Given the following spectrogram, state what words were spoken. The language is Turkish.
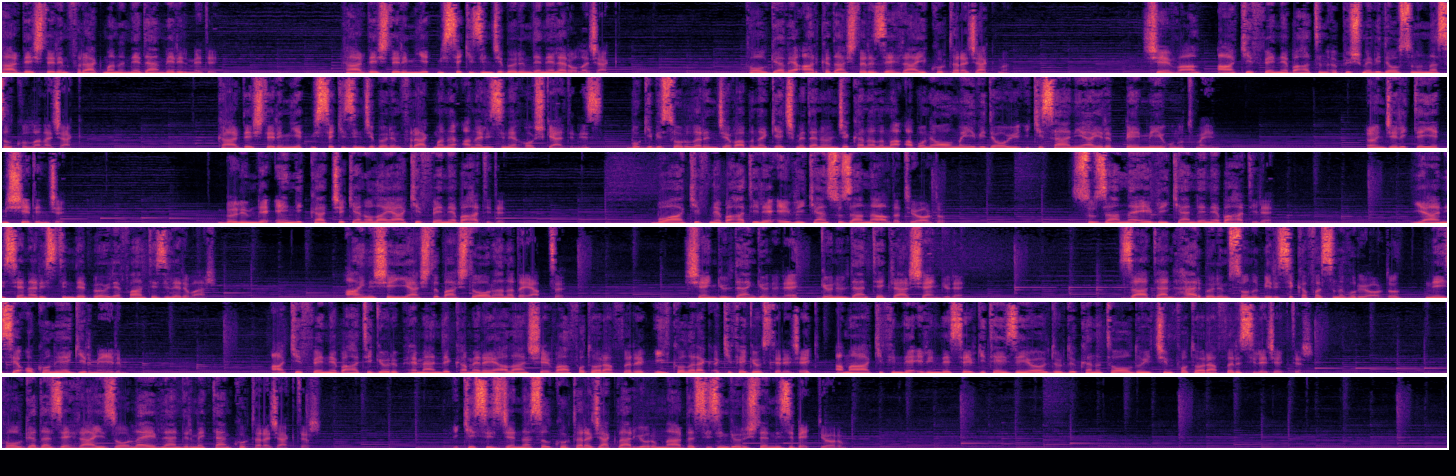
Kardeşlerim fragmanı neden verilmedi? Kardeşlerim 78. bölümde neler olacak? Tolga ve arkadaşları Zehra'yı kurtaracak mı? Şevval, Akif ve Nebahat'ın öpüşme videosunu nasıl kullanacak? Kardeşlerim 78. bölüm fragmanı analizine hoş geldiniz. Bu gibi soruların cevabına geçmeden önce kanalıma abone olmayı videoyu 2 saniye ayırıp beğenmeyi unutmayın. Öncelikle 77. Bölümde en dikkat çeken olay Akif ve Nebahat idi. Bu Akif Nebahat ile evliyken Suzan'la aldatıyordu. Suzan'la evliyken de Nebahat ile. Yani senaristin de böyle fantezileri var. Aynı şeyi yaşlı başlı Orhan'a da yaptı. Şengül'den Gönül'e, Gönül'den tekrar Şengül'e. Zaten her bölüm sonu birisi kafasını vuruyordu, neyse o konuya girmeyelim. Akif ve Nebahat'i görüp hemen de kameraya alan Şevval fotoğrafları ilk olarak Akif'e gösterecek ama Akif'in de elinde Sevgi teyzeyi öldürdüğü kanıtı olduğu için fotoğrafları silecektir. Tolga da Zehra'yı zorla evlendirmekten kurtaracaktır. İki sizce nasıl kurtaracaklar yorumlarda sizin görüşlerinizi bekliyorum.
